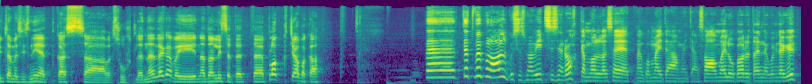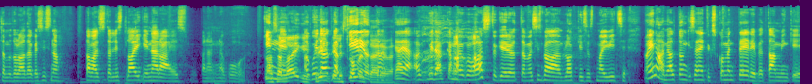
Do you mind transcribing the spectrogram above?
ütleme siis nii, et kas sa suhtled nendega või nad on lihtsalt, et äh, plokk, tšaubaka? Äh, tead, võib-olla alguses ma viitsisin rohkem olla see, et nagu ma ei tea, ma ei tea, saa oma elu korda, enne kui midagi ütlema tuled, aga siis noh, tavaliselt on lihtsalt like in ära ja siis panen nagu kinni. aga kui ta hakkab kirjutama, ja, ja, aga kui ta hakkab nagu vastu kirjutama, siis ma panen plokki, sest ma ei viitsi. no enamjaolt ongi see näiteks kommenteerib, et ta on mingi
